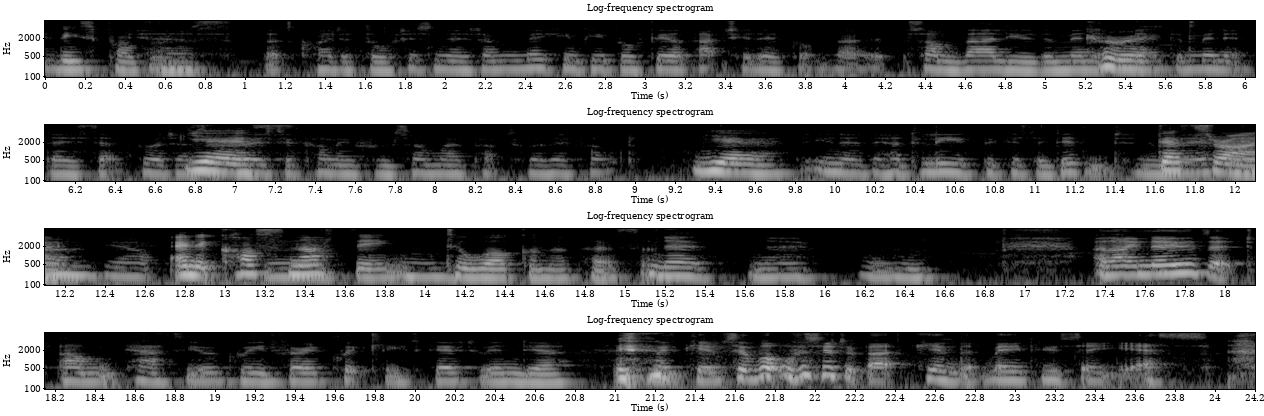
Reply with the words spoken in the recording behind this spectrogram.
these problems. Yes, that's quite a thought, isn't it? I'm making people feel actually they've got some value the minute Correct. the minute they set foot, as Yes. opposed to coming from somewhere perhaps where they felt Yeah, you know they had to leave because they didn't. That's way. right. Yeah. and it costs Mm. nothing Mm. to welcome a person. No, no. hmm And I know that, um, Kath, you agreed very quickly to go to India with Kim. So, what was it about Kim that made you say yes?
